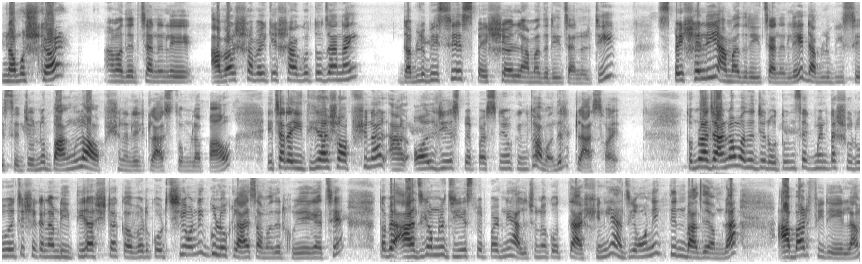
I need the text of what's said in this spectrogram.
নমস্কার। আমাদের চ্যানেলে আবার সবাইকে স্বাগত জানাই। ডাব্লিউবিসিএস স্পেশাল আমাদের এই চ্যানেলটি। স্পেশালি আমাদের এই চ্যানেলে ডাব্লিউবিসিএস এর জন্য বাংলা অপশনালের ক্লাস তোমরা পাও। এছাড়া ইতিহাস অপশনাল আর অল জিএস পেপার্স নিয়েও কিন্তু আমাদের ক্লাস হয়। তোমরা জানো আমাদের যে নতুন সেগমেন্টটা শুরু হয়েছে, সেখানে আমরা ইতিহাসটা কভার করছি। অনেকগুলো ক্লাস আমাদের হয়ে গেছে। তবে আজকে আমরা জিএস পেপার নিয়ে আলোচনা করতে আসিনি। আজকে অনেক দিন বাদে আমরা আবার ফিরে এলাম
